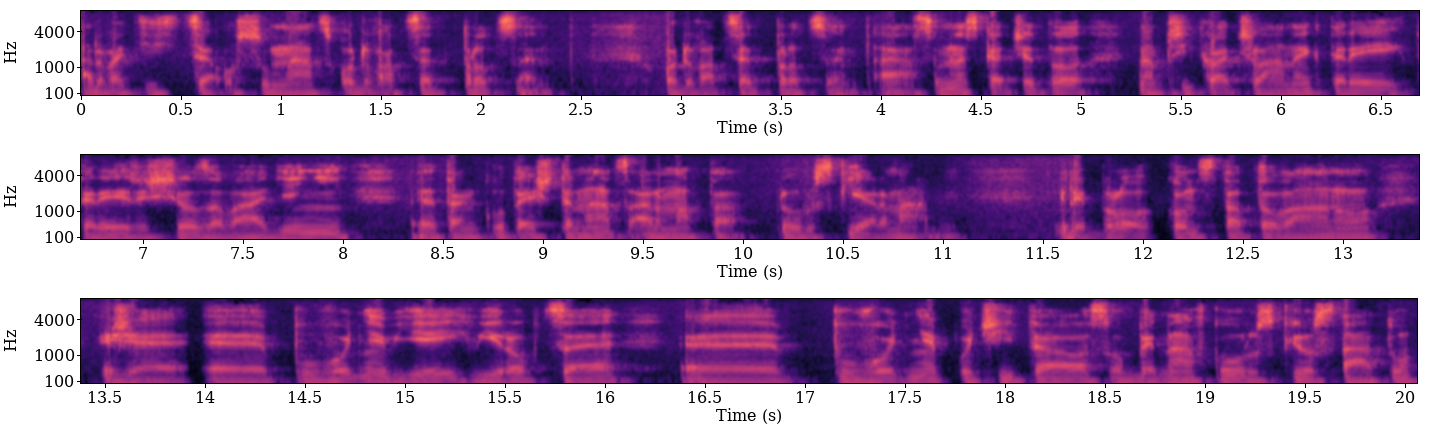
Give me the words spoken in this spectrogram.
a 2018 o 20%. O 20%. A já jsem dneska četl například článek, který, který řešil zavádění e, tanku T-14 Armata do ruské armády kde bylo konstatováno, že eh, původně jejich výrobce eh, původně počítal s objednávkou ruského státu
